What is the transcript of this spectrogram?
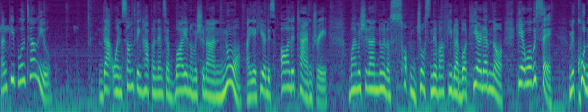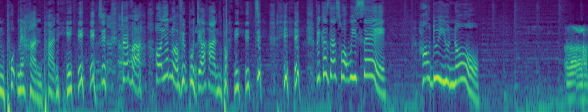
And people will tell you that when something happened, them say, boy, you know, me should have know. And you hear this all the time, Dre. Boy, me should have known, you know, something just never feel right. But hear them now. Hear what we say. Me couldn't put my hand pan it. Trevor, how you know if you put your hand pan it? because that's what we say. How do you know? Uh,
